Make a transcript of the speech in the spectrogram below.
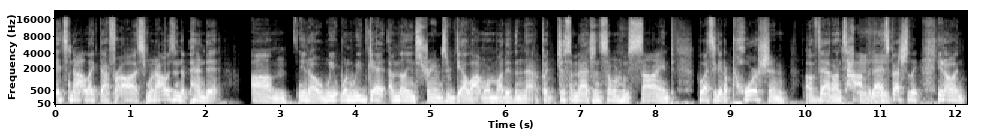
it's not like that for us. When I was independent, um, you know, we when we'd get a million streams, we'd get a lot more money than that. But just imagine someone who's signed who has to get a portion of that on top of that, Mhm. especially you know, and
